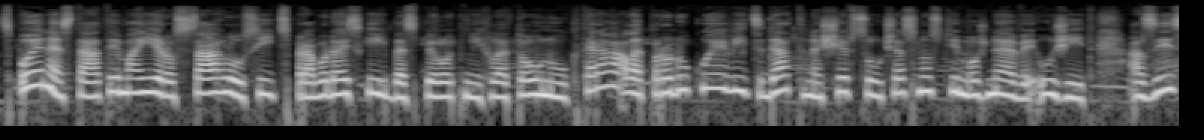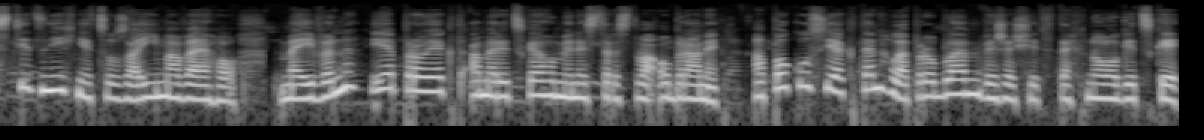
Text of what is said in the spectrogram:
Spojené státy mají rozsáhlou síť spravodajských bezpilotních letounů, která ale produkuje víc dat, než je v současnosti možné využít a zjistit z nich něco zajímavého. Maven je projekt amerického ministerstva obrany a pokus, jak tenhle problém vyřešit technologicky.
